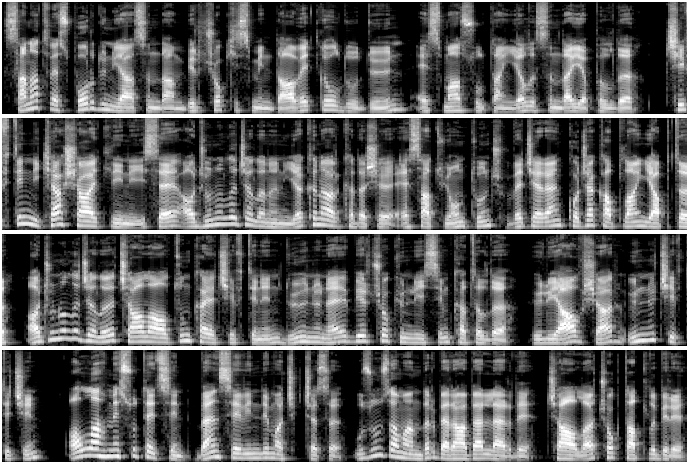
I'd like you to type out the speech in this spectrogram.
Sanat ve spor dünyasından birçok ismin davetli olduğu düğün Esma Sultan Yalısı'nda yapıldı. Çiftin nikah şahitliğini ise Acun Ilıcalı'nın yakın arkadaşı Esat Yontunç ve Ceren Koca Kaplan yaptı. Acun Ilıcalı, Çağla Altunkaya çiftinin düğününe birçok ünlü isim katıldı. Hülya Avşar, ünlü çift için Allah mesut etsin. Ben sevindim açıkçası. Uzun zamandır beraberlerdi. Çağla çok tatlı biri.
